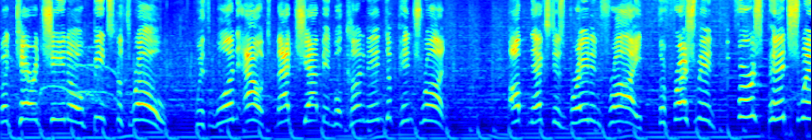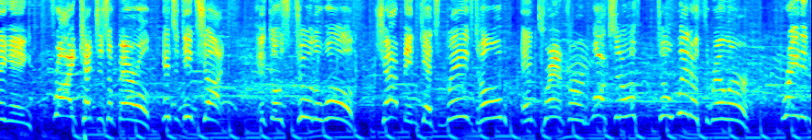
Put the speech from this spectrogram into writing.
but Caracino beats the throw. With one out, Matt Chapman will come in to pinch run. Up next is Brayden Fry, the freshman, first pitch swinging. Fry catches a barrel. It's a deep shot. It goes to the wall. Chapman gets waved home, and Cranford walks it off to win a thriller. Brayden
